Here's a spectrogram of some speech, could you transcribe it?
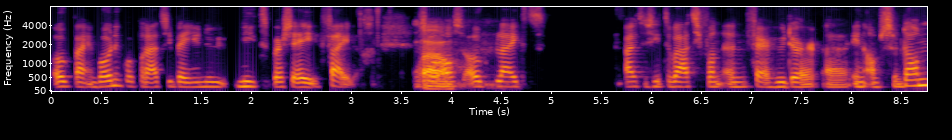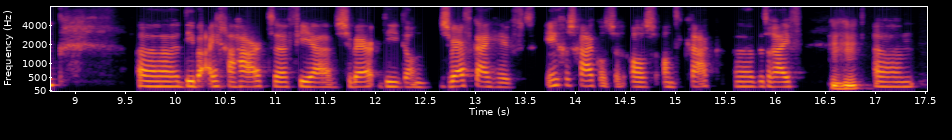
ook bij een woningcorporatie ben je nu niet per se veilig. Wow. Zoals ook blijkt uit de situatie van een verhuurder uh, in Amsterdam. Uh, die bij eigen haard uh, via zwer die dan Zwerfkei heeft ingeschakeld als anti-kraakbedrijf. Mm um,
